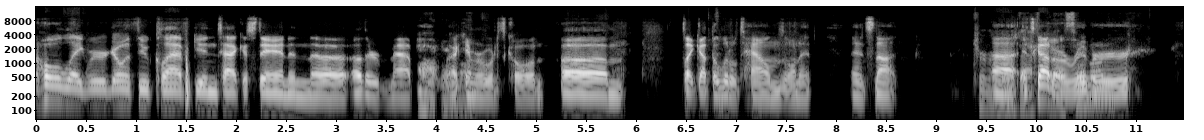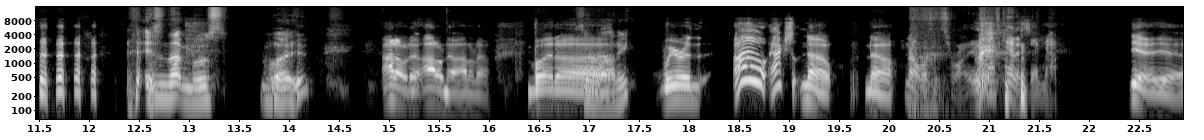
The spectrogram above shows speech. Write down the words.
whole like we were going through Klafkin, Takistan, and the other map. Oh, I can't remember what it's called. Um, it's like got the little towns on it, and it's not. Turn Uh, it's got a river. Isn't that most what? I don't know. I don't know. I don't know. But uh, we were in. Oh, actually, no, no. no, it wasn't wrong. It was Afghanistan map. Yeah, yeah.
